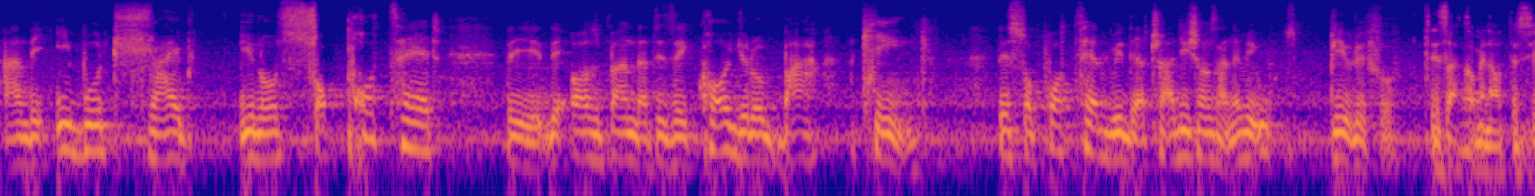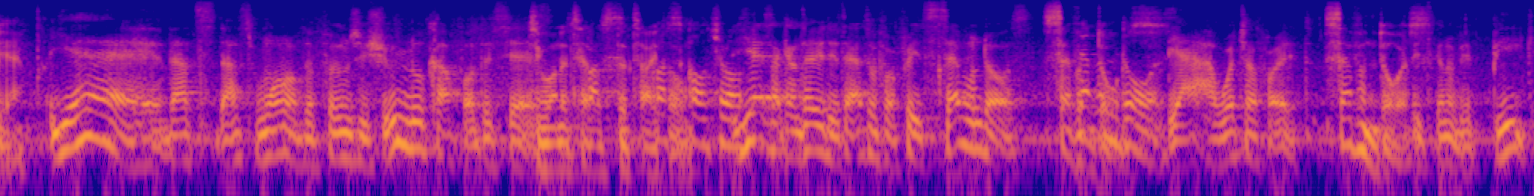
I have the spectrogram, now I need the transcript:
and the Igbo tribe, you know, supported the the husband that is a called Yoruba king. They supported with their traditions and everything. It was beautiful. Is that coming out this year? Yeah, that's that's one of the films you should look out for this year. Do you want to tell us the title? Cross-cultural. Yes, I can tell you the title for free. It's Seven Doors. Seven, Seven Doors. Yeah, watch out for it. Seven Doors. It's gonna be big.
